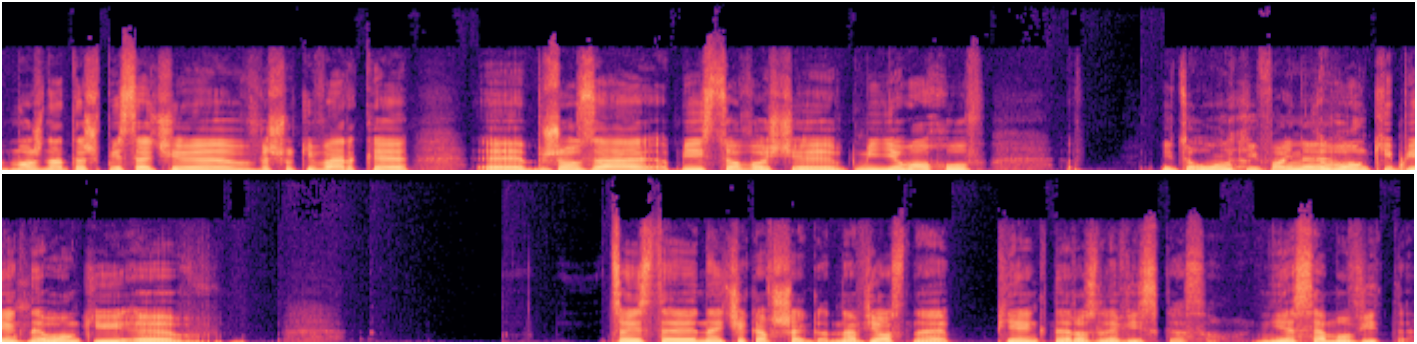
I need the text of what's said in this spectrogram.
można też wpisać w wyszukiwarkę e, Brzoza, miejscowość w gminie Łochów. I co, łąki fajne? Łąki, piękne łąki. E, co jest najciekawszego? Na wiosnę piękne rozlewiska są. Niesamowite.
